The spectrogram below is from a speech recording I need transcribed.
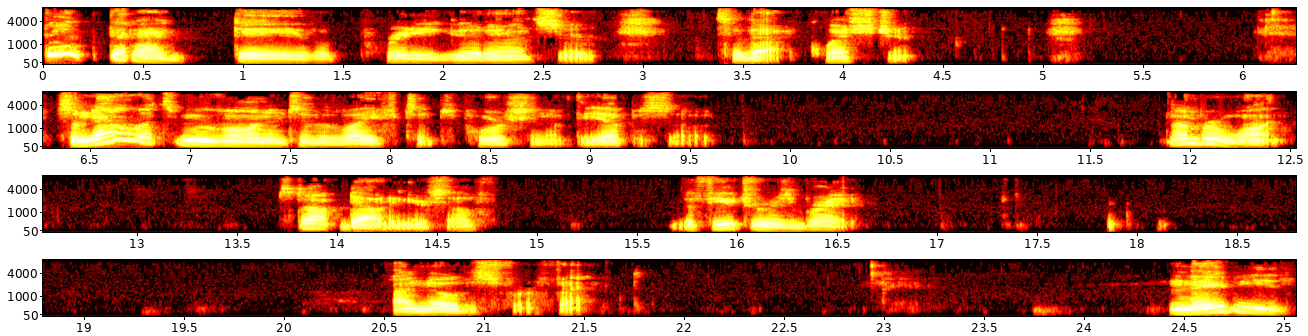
think that I gave a pretty good answer to that question. So now let's move on into the life tips portion of the episode. Number one, stop doubting yourself. The future is bright. I know this for a fact. Maybe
